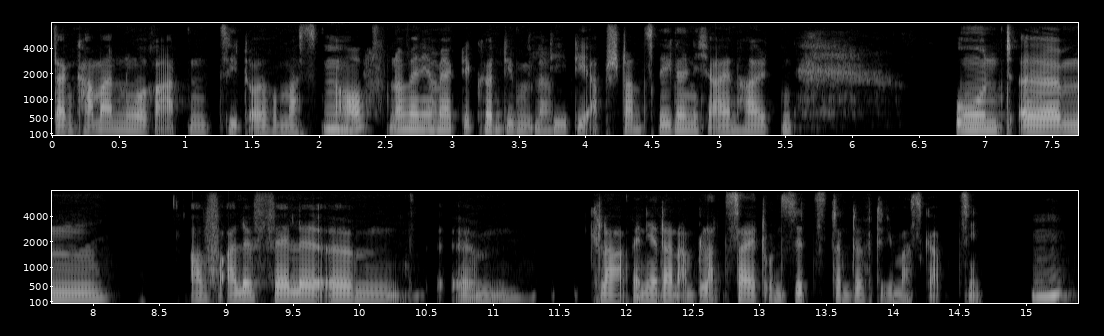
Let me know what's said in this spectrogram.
dann kann man nur raten, zieht eure Masken Mhm. auf, ne, wenn ihr Ja, merkt, ihr könnt die, die, die Abstandsregeln nicht einhalten. Und ähm, auf alle Fälle, ähm, ähm, klar, wenn ihr dann am Platz seid und sitzt, dann dürft ihr die Maske abziehen. Mhm.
